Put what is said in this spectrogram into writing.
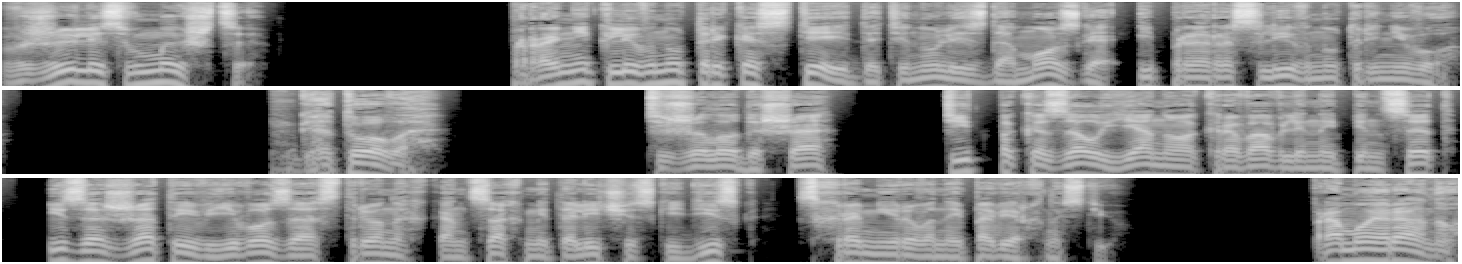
вжились в мышцы, проникли внутрь костей, дотянулись до мозга и проросли внутрь него. «Готово!» Тяжело дыша, Тит показал Яну окровавленный пинцет и зажатый в его заостренных концах металлический диск с хромированной поверхностью. «Промой рану,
